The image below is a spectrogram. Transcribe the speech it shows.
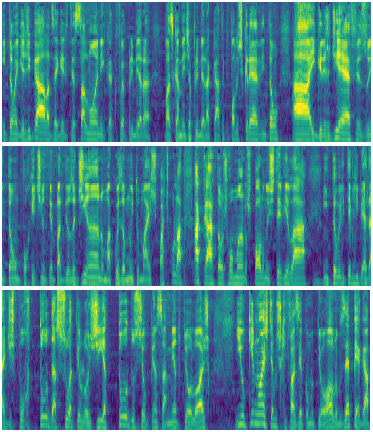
Então a igreja de Gálatas, a igreja de Tessalônica, que foi a primeira, basicamente a primeira carta que Paulo escreve. Então a igreja de Éfeso, então porque tinha o templo da deusa Diana, uma coisa muito mais particular. A carta aos romanos, Paulo não esteve lá, então ele teve liberdade de expor toda a sua teologia, todo o seu pensamento teológico. E o que nós temos que fazer como teólogos é pegar,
